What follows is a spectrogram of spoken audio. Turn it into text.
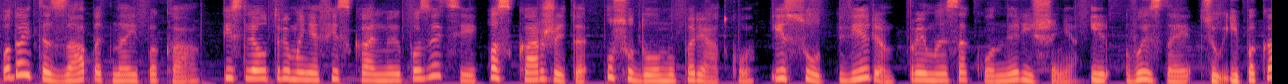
подайте запит на ІПК. Після отримання фіскальної позиції оскаржуйте у судовому порядку, і суд вірю прийме законне рішення і визнає цю ІПК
